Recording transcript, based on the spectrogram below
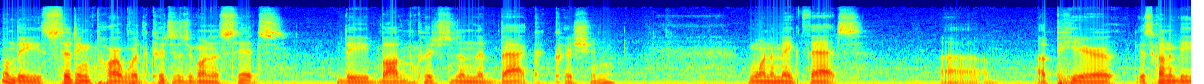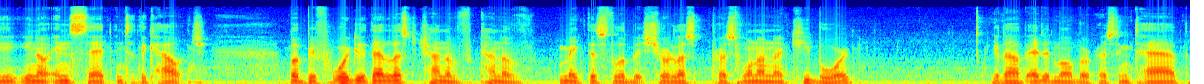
well, the sitting part where the cushions are going to sit the bottom cushions and the back cushion. We want to make that uh, appear it's going to be you know inset into the couch. But before we do that, let's kind of kind of make this a little bit shorter. Let's press one on our keyboard. Get out edit mode by pressing tab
